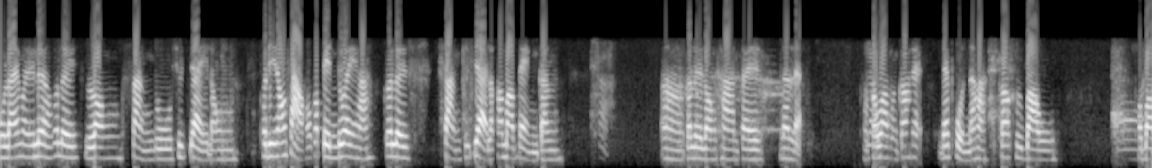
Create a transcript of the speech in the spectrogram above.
ูไลท์มาเรื่อยๆเขาก็เลยลองสั่งดูชุดใหญ่ลอง พอดีน้องสาวเขาก็เป็นด้วยค่ะ ก็เลยสั่งชุดใหญ่แล้วก็มาแบ่งกัน ค่ะ อ่า ก็เลยลองทานไปนั่นแหละเขาก็ว่ามันก็ได้ได้ผลนะคะ ก็คือเบาอ๋อพอเบา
